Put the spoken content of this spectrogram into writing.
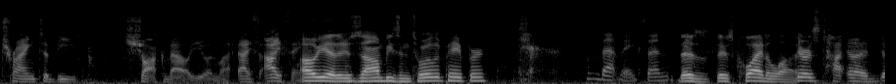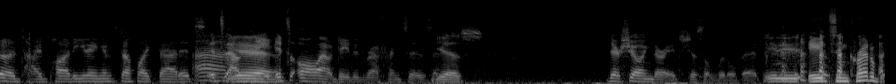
trying to be shock value. In my, I, I think. Oh yeah, there's zombies and toilet paper. That makes sense. There's there's quite a lot. There's ti uh, uh, Tide Pod eating and stuff like that. It's it's Ah. outdated. Yeah. It's all outdated references. And yes, they're showing their age just a little bit. it, it's incredible.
